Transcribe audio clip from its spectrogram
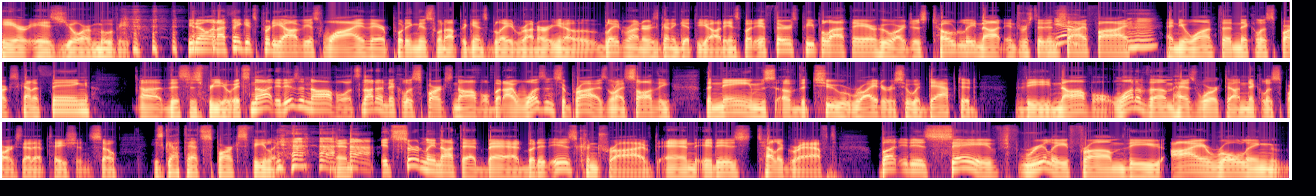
here is your movie. you know, and I think it's pretty obvious why they're putting this one up against Blade Runner. You know, Blade Runner is going to get the audience, but if there's people out there who are just totally not interested in Yeah. sci-fi and you want the Nicholas Sparks kind of thing, uh, this is for you. It's not. It is a novel. It's not a Nicholas Sparks novel, but I wasn't surprised when I saw the the names of the two writers who adapted the novel. One of them has worked on Nicholas Sparks adaptations, so he's got that Sparks feeling. and it's certainly not that bad, but it is contrived and it is telegraphed. But it is saved really from the eye rolling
